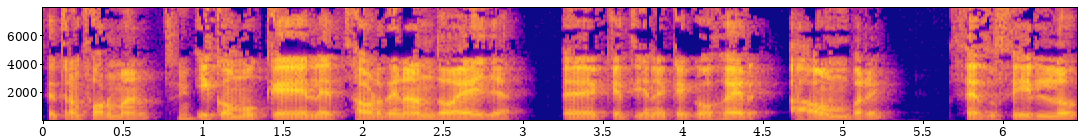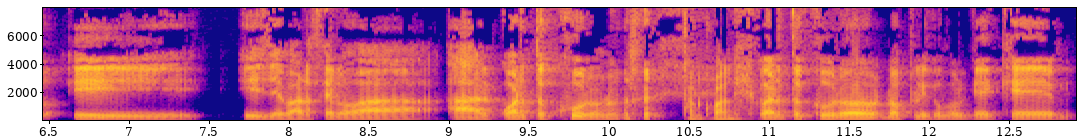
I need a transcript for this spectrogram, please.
se transforma, ¿no? Sí. Y como que le está ordenando a ella eh, que tiene que coger a hombre, seducirlo y, y llevárselo a- al cuarto oscuro, ¿no? tal cual. El cuarto oscuro lo explico porque es que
